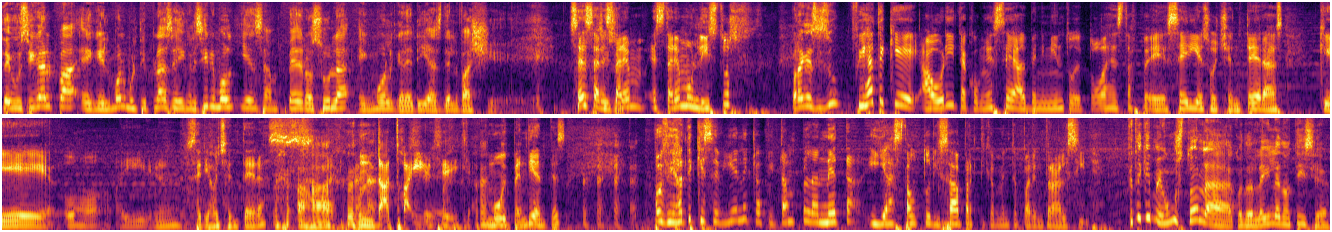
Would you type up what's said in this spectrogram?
Tegucigalpa, en el Mall Multiplaza y en el City Mall y en San Pedro Sula, en Mall Galerías del Valle. César, estarem- estaremos listos. ¿Para qué, Sisu? Fíjate que ahorita con este advenimiento de todas estas eh, series ochenteras que, ojo, ahí, eh, series ochenteras, Ajá. un dato ahí, sí, muy pendientes, pues fíjate que se viene Capitán Planeta y ya está autorizada prácticamente para entrar al cine. Fíjate que me gustó la, cuando leí la noticia.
